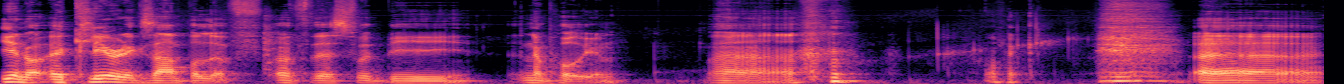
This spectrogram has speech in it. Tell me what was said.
you know a clear example of, of this would be napoleon uh, oh uh,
